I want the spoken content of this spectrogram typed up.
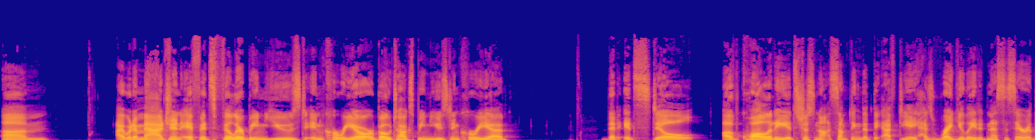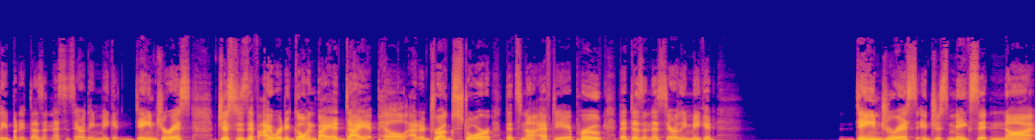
Um, I would imagine if it's filler being used in Korea or Botox being used in Korea, that it's still of quality. It's just not something that the FDA has regulated necessarily, but it doesn't necessarily make it dangerous. Just as if I were to go and buy a diet pill at a drugstore that's not FDA approved, that doesn't necessarily make it dangerous. It just makes it not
